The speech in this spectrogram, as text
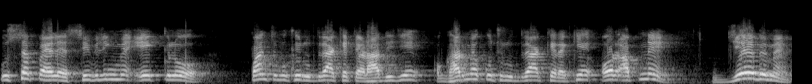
उससे पहले शिवलिंग में एक किलो पंचमुखी रुद्राक्ष चढ़ा दीजिए और घर में कुछ रुद्राक्ष रखिए और अपने जेब में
